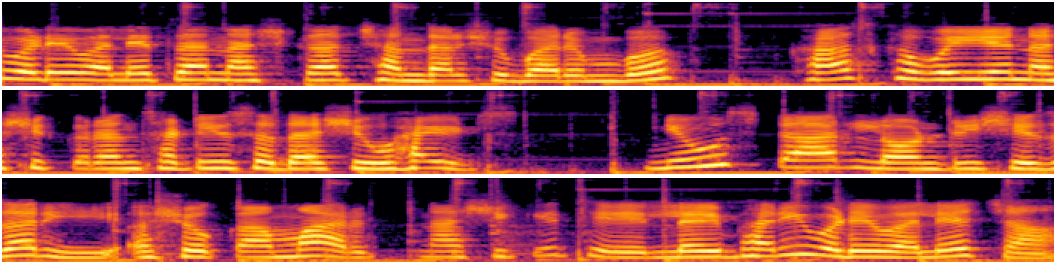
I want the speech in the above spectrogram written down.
वडेवाल्याचा नाशकात शानदार शुभारंभ. खास खवय्ये नाशिककरांसाठी Sadashiv heights new star laundry शेजारी अशोका मार्ग नाशिक येथे लयभारी वडेवाल्याच्या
